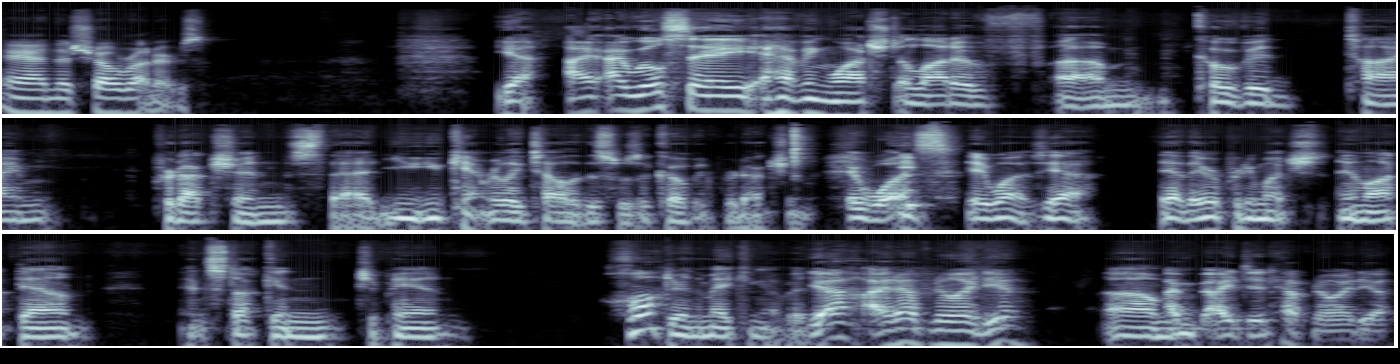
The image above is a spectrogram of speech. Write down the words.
and the showrunners. Yeah, I, I will say, having watched a lot of um, COVID time productions, that you, you can't really tell that this was a COVID production. It was. It was, yeah, yeah. They were pretty much in lockdown and stuck in Japan Huh. during the making of it. Yeah, I'd have no idea. um, I'm, I did have no idea.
